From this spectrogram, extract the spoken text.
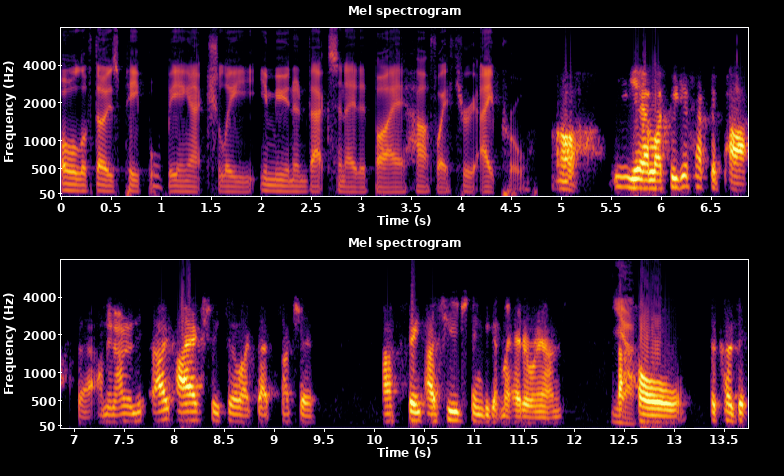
all of those people being actually immune and vaccinated by halfway through April. Oh, yeah, like we just have to park that. I mean, I, don't, I, I actually feel like that's such a, I think, a huge thing to get my head around. The whole, because it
